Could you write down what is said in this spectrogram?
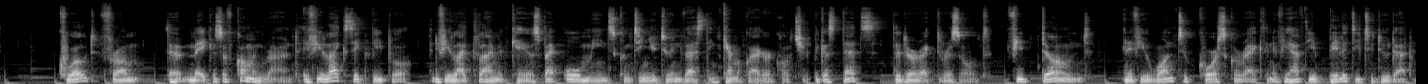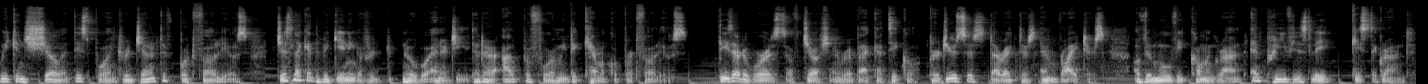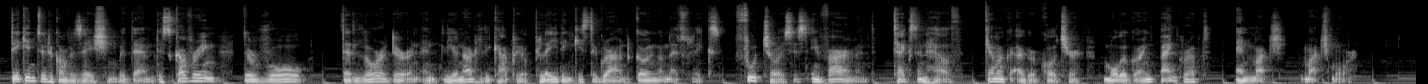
Quote from the makers of Common Ground If you like sick people and if you like climate chaos, by all means continue to invest in chemical agriculture because that's the direct result. If you don't, and if you want to course correct, and if you have the ability to do that, we can show at this point regenerative portfolios, just like at the beginning of renewable energy, that are outperforming the chemical portfolios. These are the words of Josh and Rebecca Tickle, producers, directors, and writers of the movie Common Ground and previously Kiss the Ground. Dig into the conversation with them, discovering the role that Laura Dern and Leonardo DiCaprio played in Kiss the Ground going on Netflix. Food choices, environment, tax and health, chemical agriculture, model going bankrupt, and much, much more.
